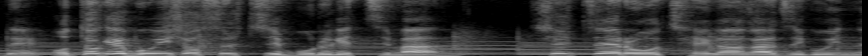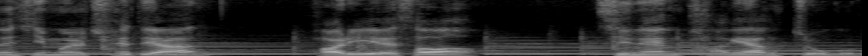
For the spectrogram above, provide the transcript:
네, 어떻게 보이셨을지 모르겠지만 실제로 제가 가지고 있는 힘을 최대한 발휘해서 진행 방향 쪽으로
